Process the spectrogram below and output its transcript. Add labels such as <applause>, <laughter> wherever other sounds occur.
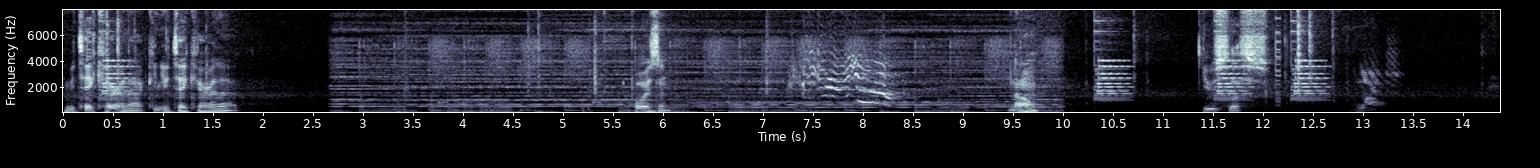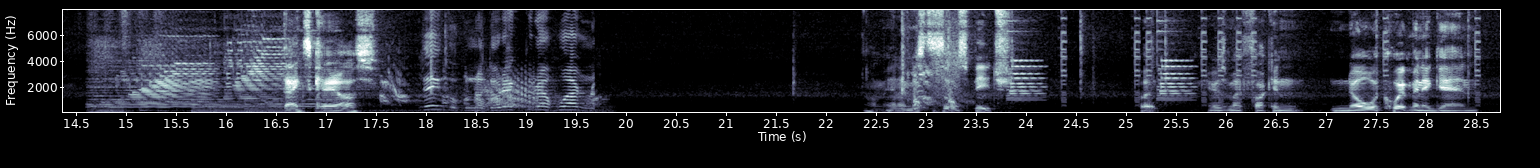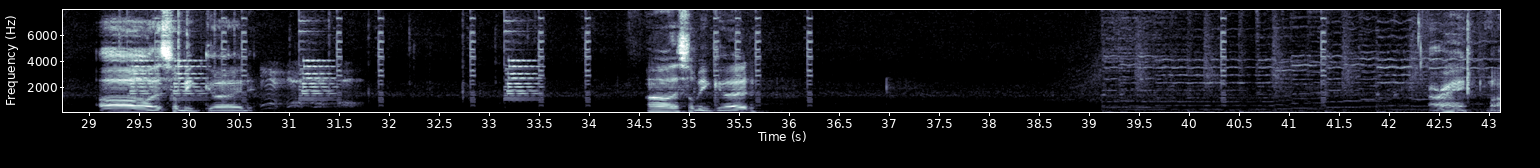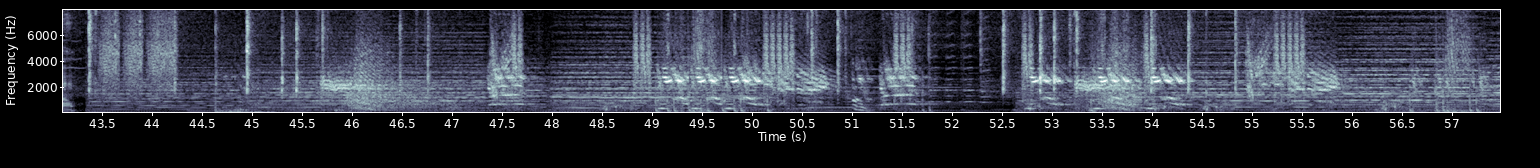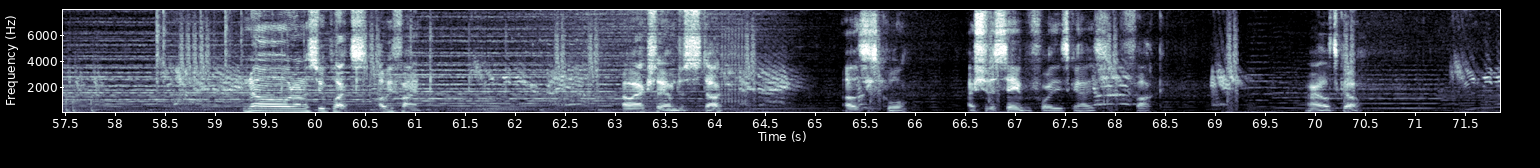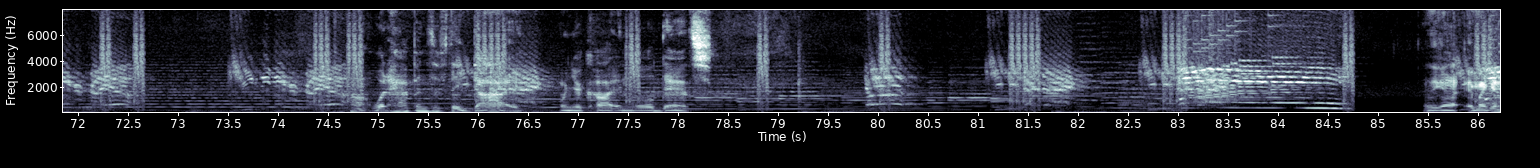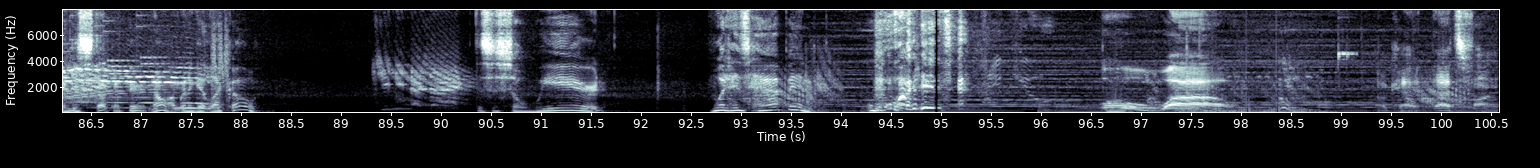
Can we take care of that? Can you take care of that? Poison? No? Useless. Thanks, Khaos. Oh man, I missed this little speech. But here's my fucking no equipment again. Oh, this will be good. Oh, this will be good. Alright, well. No, not a suplex. I'll be fine. Oh, actually, I'm just stuck. Oh, this is cool. I should have saved before these guys. Fuck. Alright, let's go. Huh, what happens if they die when you're caught in the little dance? Gonna, am I gonna be stuck up here? No, I'm gonna get let go. This is so weird. What has happened? <laughs> What is Oh, wow. Okay, that's fun.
